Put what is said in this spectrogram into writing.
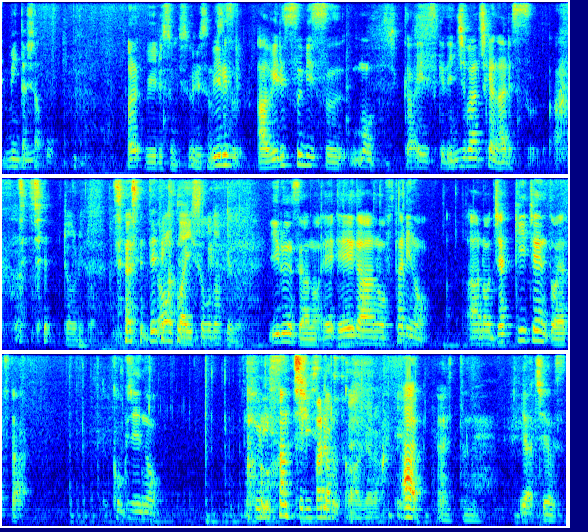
ビンタした方あれ？ウィル・スミス？ウィルスウィルスあウィル・スミスも近いですけど一番近いのあれっす。あちょ誰だ？すいません出てこない。そうだけど。いるんですよ。あのえ映画あの2人のあのジャッキー・チェンとやってた。黒人の。クリス タッカーじゃなくて。あえっとね。いや違うです。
